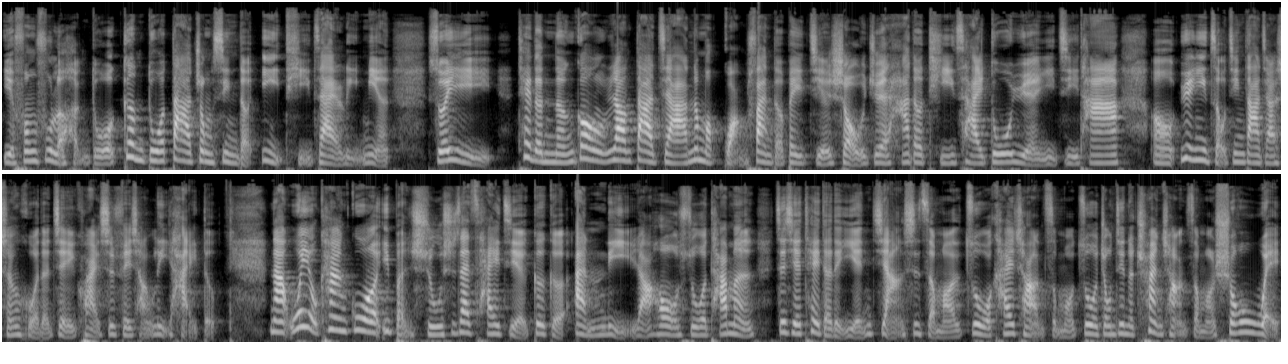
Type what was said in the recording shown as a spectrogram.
也丰富了很多，更多大众性的议题在里面，所以 TED 能够让大家那么广泛的被接受，我觉得它的题材多元以及它呃愿意走进大家生活的这一块是非常厉害的。那我有看过一本书，是在拆解各个。案例，然后说他们这些 TED 的演讲是怎么做开场，怎么做中间的串场，怎么收尾，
